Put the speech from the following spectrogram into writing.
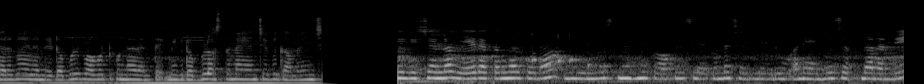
జరగలేదండి. డబ్బులు పోగొట్టుకున్నారంతే. మీకు డబ్బులు వస్తున్నాయని చెప్పి గమనించి ఈ విషయంలో ఏ రకంగా కూడా మీ ఇన్వెస్ట్మెంట్ని ప్రాఫిట్స్ లేకుండా చేయలేరు అని ఏంజల్స్ చెప్తున్నారండి.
